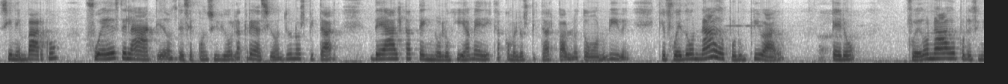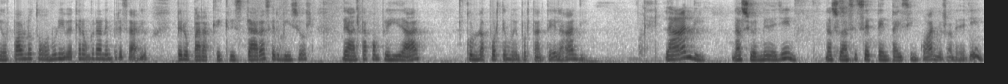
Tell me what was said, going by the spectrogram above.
sin embargo, fue desde la ANTI donde se concibió la creación de un hospital de alta tecnología médica como el Hospital Pablo Tobón Uribe, que fue donado por un privado, pero fue donado por el señor Pablo Tobón Uribe, que era un gran empresario, pero para que prestara servicios de alta complejidad con un aporte muy importante de la ANDI. La ANDI nació en Medellín, nació hace 75 años a Medellín,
